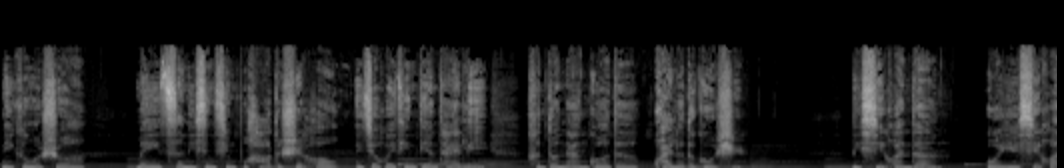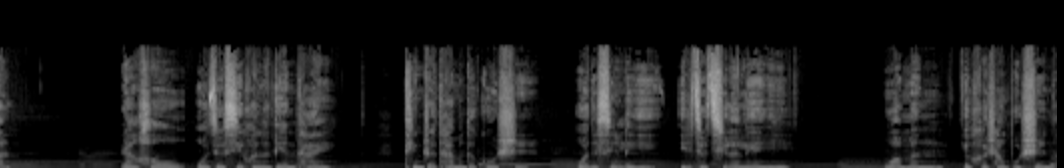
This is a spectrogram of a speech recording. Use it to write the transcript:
你跟我说，每一次你心情不好的时候，你就会听电台里很多难过的、快乐的故事。你喜欢的，我也喜欢。然后我就喜欢了电台，听着他们的故事，我的心里也就起了涟漪。我们又何尝不是呢？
